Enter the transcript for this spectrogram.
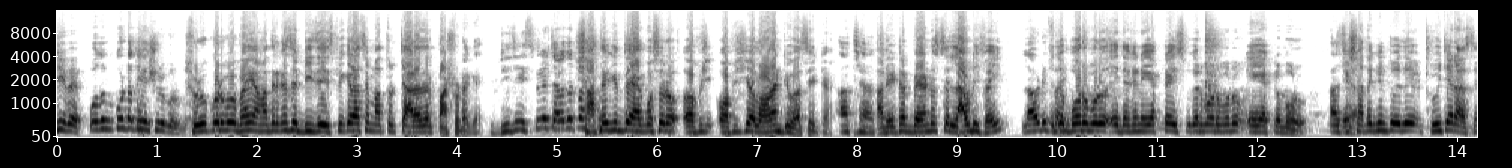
জি ভাই প্রথম কোনটা থেকে শুরু করব শুরু করব ভাই আমাদের কাছে ডিজে স্পিকার আছে মাত্র চার হাজার পাঁচশো টাকায় ডিজে স্পিকার 4500 সাথে কিন্তু এক বছর অফিসিয়াল ওয়ারেন্টিও আছে এটা আচ্ছা, আচ্ছা। আর এটার ব্র্যান্ড হচ্ছে লাউডিফাই লাউডিফাই বড় বড় এই দেখেন এই একটা স্পিকার বড় বড় এই একটা বড় আচ্ছা। এর সাথে কিন্তু এই যে টুইটার আছে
